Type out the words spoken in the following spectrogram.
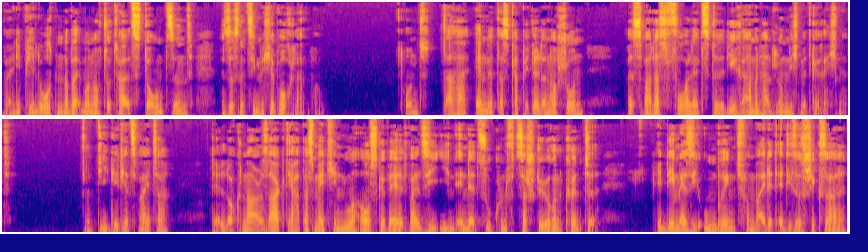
Weil die Piloten aber immer noch total stoned sind, ist es eine ziemliche Bruchlandung. Und da endet das Kapitel dann auch schon, es war das vorletzte, die Rahmenhandlung nicht mitgerechnet. Und die geht jetzt weiter. Der Lochnar sagt, er hat das Mädchen nur ausgewählt, weil sie ihn in der Zukunft zerstören könnte. Indem er sie umbringt, vermeidet er dieses Schicksal,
